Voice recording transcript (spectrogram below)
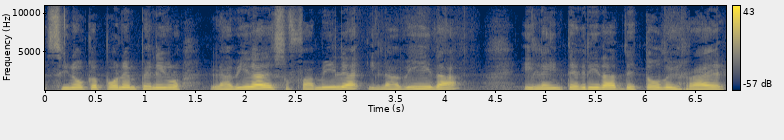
sino que pone en peligro la vida de su familia y la vida y la integridad de todo Israel.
